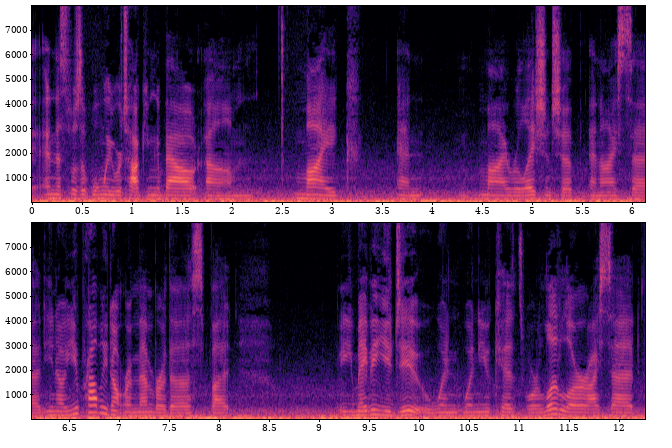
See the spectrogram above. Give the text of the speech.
and this was when we were talking about um, Mike and my relationship and I said, you know, you probably don't remember this, but maybe you do. When when you kids were littler, I said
